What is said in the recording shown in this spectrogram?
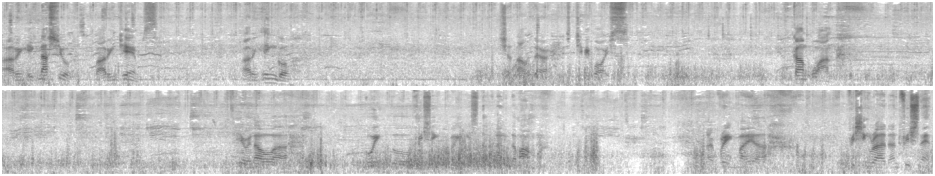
Paring Ignacio. Paring James. Paring Ingo. Shout out there, GP Boys. Camp 1. Here we now uh, going to fishing pangingisda ng damam. I bring my uh, fishing rod and fish net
